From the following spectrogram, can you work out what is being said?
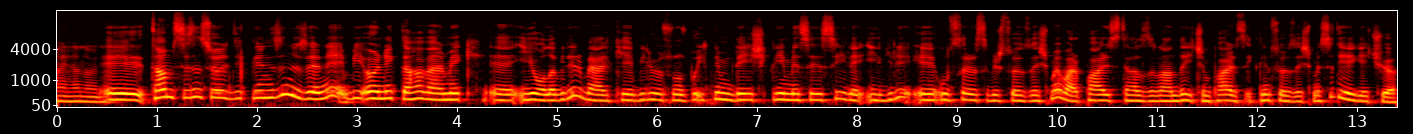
Aynen öyle. E, tam sizin söylediklerinizin üzerine bir örnek daha vermek e, iyi olabilir. Belki biliyorsunuz bu iklim değişikliği meselesiyle ilgili e, uluslararası bir sözleşme var. Paris'te hazırlandığı için Paris İklim Sözleşmesi diye geçiyor.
